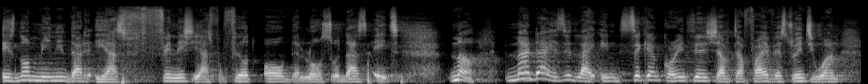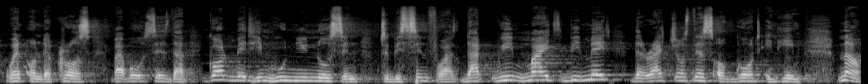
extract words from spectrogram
is not meaning that he has finished, he has fulfilled all the law. So that's it. Now, neither is it like in Second Corinthians chapter 5, verse 21, when on the cross, Bible says that God made him who knew no sin to be sin for us, that we might be made the righteousness of God in him. Now,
